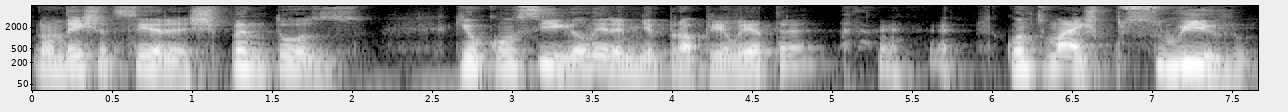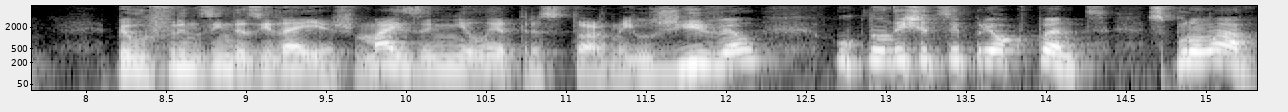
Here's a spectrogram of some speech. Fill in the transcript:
não deixa de ser espantoso que eu consiga ler a minha própria letra. Quanto mais possuído pelo frenesim das ideias, mais a minha letra se torna ilegível, o que não deixa de ser preocupante. Se por um lado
